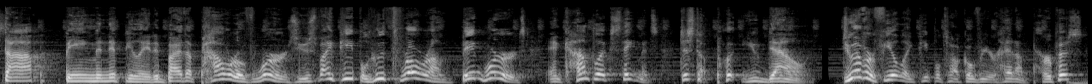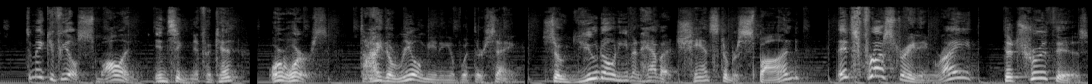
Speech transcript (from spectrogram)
Stop being manipulated by the power of words used by people who throw around big words and complex statements just to put you down. Do you ever feel like people talk over your head on purpose to make you feel small and insignificant? Or worse, to hide the real meaning of what they're saying so you don't even have a chance to respond? It's frustrating, right? The truth is,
